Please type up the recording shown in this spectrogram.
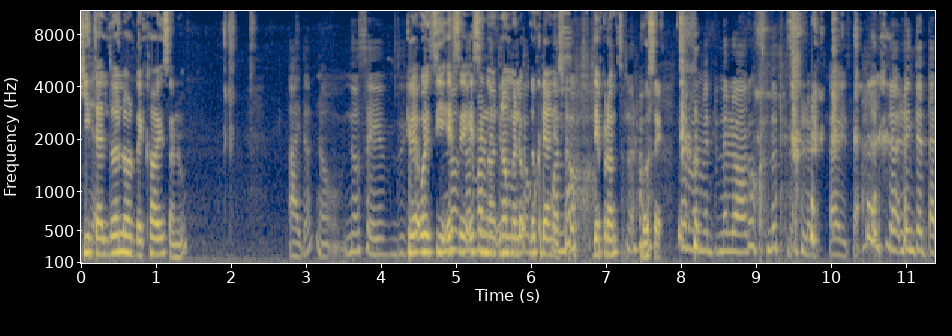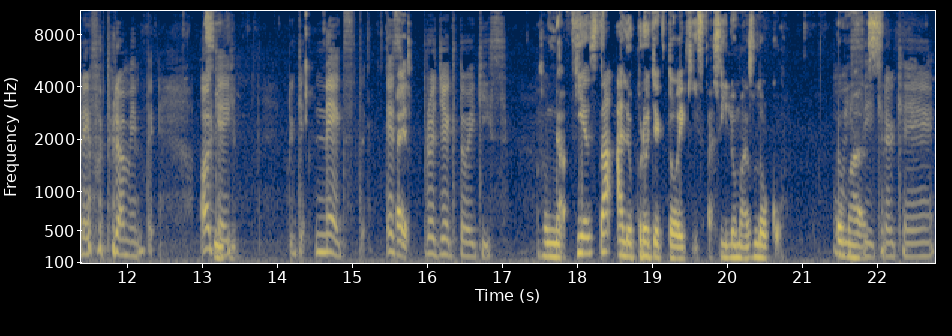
Quita el dolor de cabeza, ¿no? I don't know, no sé. Creo, pues, sí, ese, ese no, no, me lo no crean eso. De pronto, no sé. Normalmente no lo hago cuando tengo dolor de cabeza. Lo, lo intentaré futuramente. Ok. Next es Proyecto X. una fiesta a lo Proyecto X, así lo más loco. Lo más... Sí, creo que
